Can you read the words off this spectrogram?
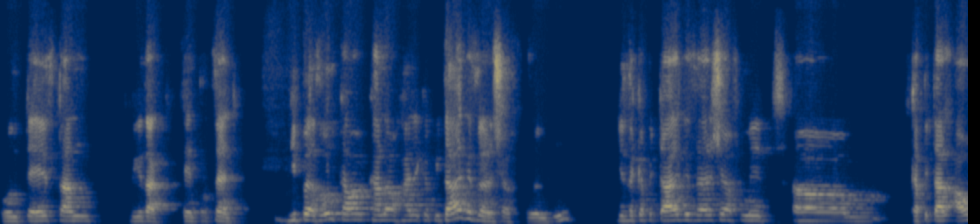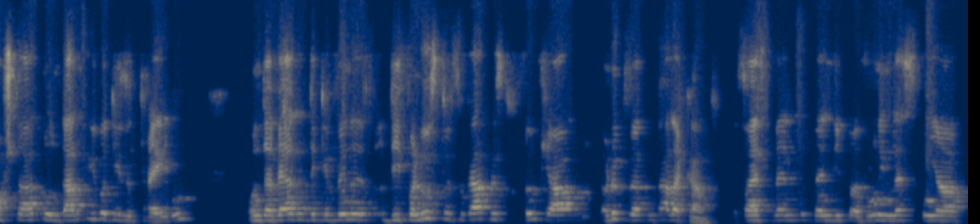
und der ist dann, wie gesagt, 10 Prozent. Die Person kann, kann auch eine Kapitalgesellschaft gründen, diese Kapitalgesellschaft mit ähm, Kapital aufstarten und dann über diese traden. Und da werden die Gewinne, die Verluste sogar bis zu fünf Jahren rückwirkend anerkannt. Das heißt, wenn, wenn die Person im letzten Jahr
